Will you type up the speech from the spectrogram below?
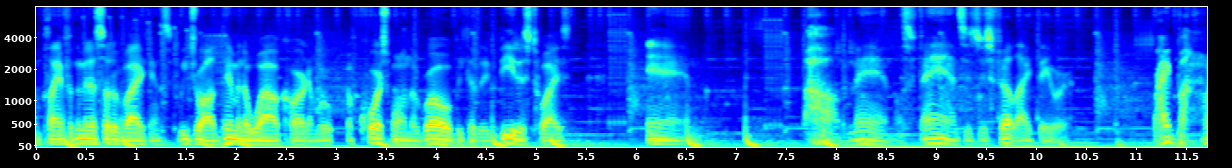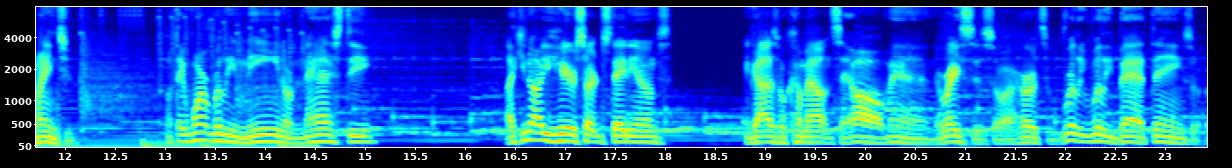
I'm playing for the Minnesota Vikings. We draw them in a wild card, and of course we're on the road because they beat us twice. And oh man, those fans, it just felt like they were right behind you, but they weren't really mean or nasty. Like you know how you hear certain stadiums, and guys will come out and say, "Oh man, they're racist," or "I heard some really really bad things," or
